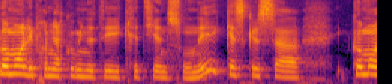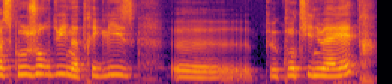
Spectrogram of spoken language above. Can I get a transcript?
comment les premières communautés chrétiennes sont nées, qu'est-ce que ça, comment est-ce qu'aujourd'hui notre Église euh, peut continuer à être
